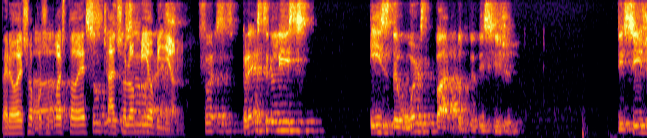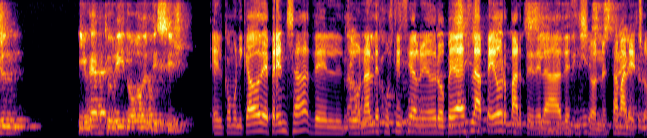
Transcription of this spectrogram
Pero eso, por uh, supuesto, es tan solo mi opinión. First, press release is the worst part of the decision. Decision el comunicado de prensa del Tribunal de Justicia de la Unión Europea es la peor parte de la decisión, está mal hecho.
